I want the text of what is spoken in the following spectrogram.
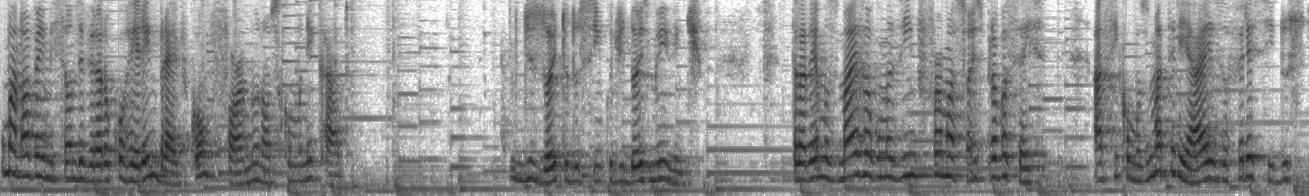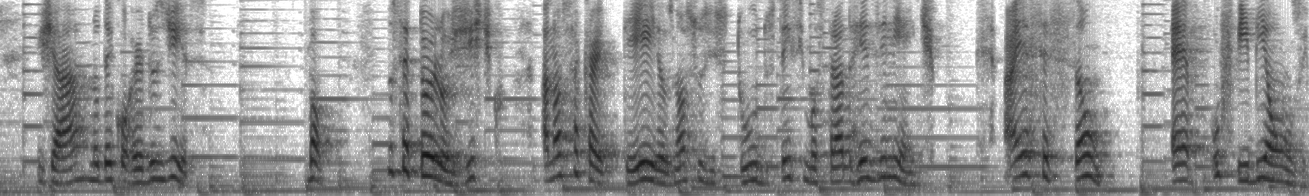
uma nova emissão deverá ocorrer em breve, conforme o nosso comunicado. 18 de 5 de 2020. Traremos mais algumas informações para vocês, assim como os materiais oferecidos já no decorrer dos dias. Bom, no setor logístico, a nossa carteira, os nossos estudos têm se mostrado resiliente a exceção é o FIB11,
